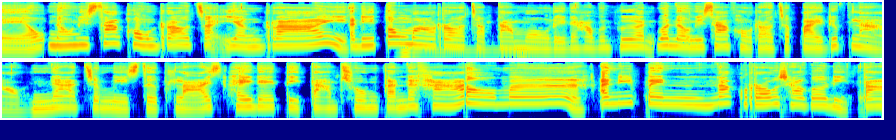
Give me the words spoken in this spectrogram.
แล้ว น้องลิซ่าของเราจะอย่างไร อันนี้ต้องมารอจับตามองเลยนะคะเพื่อนๆ ว่าน้องลิซ่าของเราจะไปหรือเปล่า น่าจะมีเซอร์ไพรส์ให้ได้ติดตามชมกันนะคะ ต่อมา อันนี้เป็นนักร้องชาวเกาหลีใต้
